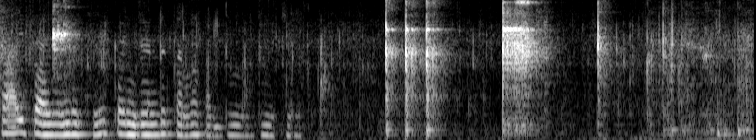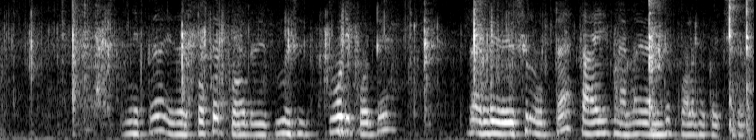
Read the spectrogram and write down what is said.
காய் பாதி வந்துருச்சு. கொஞ்சோண்டு கடலை கலந்து ஊற்றி வைக்கலாம். இப்போ இதை குக்கர் போட்டு மூடி போட்டு ரெண்டு விசில் விட்டால் காய் நல்லா வந்து குழம்புக்கு வச்சிடும்.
